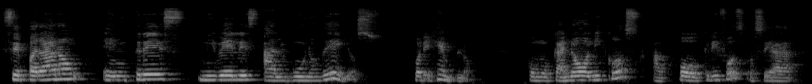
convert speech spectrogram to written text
separaron en tres niveles algunos de ellos. Por ejemplo, como canónicos, apócrifos, o sea,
